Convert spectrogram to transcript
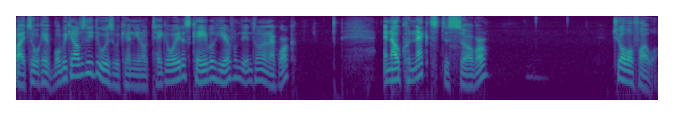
right. So okay, what we can obviously do is we can you know take away this cable here from the internal network, and now connect the server to our firewall.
